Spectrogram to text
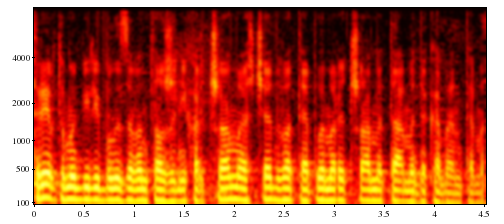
Три автомобілі були завантажені харчами, а ще два теплими речами та медикаментами.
